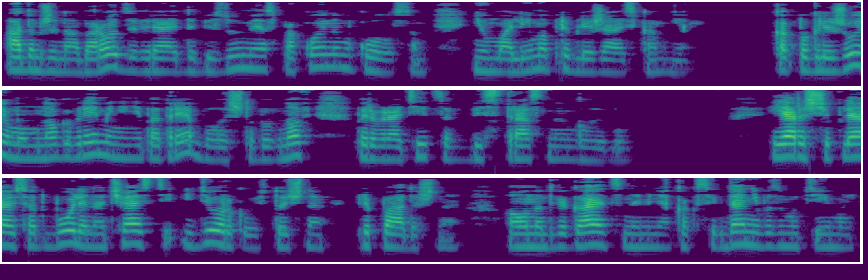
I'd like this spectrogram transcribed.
Адам же, наоборот, заверяет до безумия спокойным голосом, неумолимо приближаясь ко мне. Как погляжу, ему много времени не потребовалось, чтобы вновь превратиться в бесстрастную глыбу. Я расщепляюсь от боли на части и дергаюсь, точно припадочная, а он надвигается на меня, как всегда невозмутимый,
